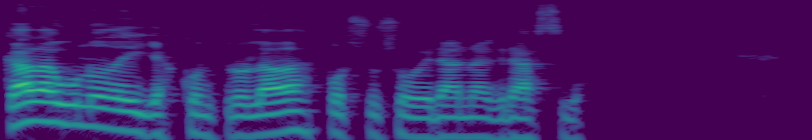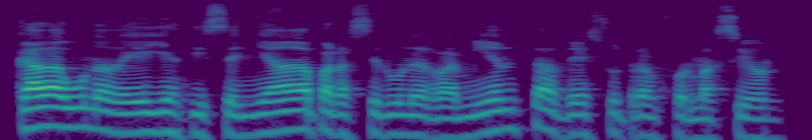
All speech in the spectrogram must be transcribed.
cada una de ellas controladas por su soberana gracia. Cada una de ellas diseñada para ser una herramienta de su transformación.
